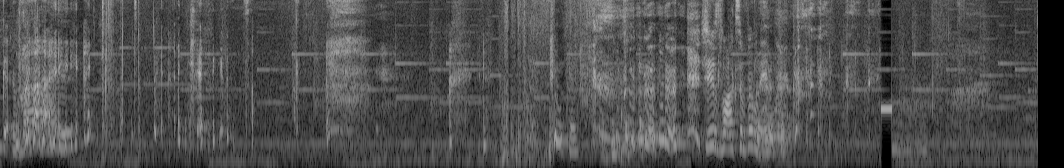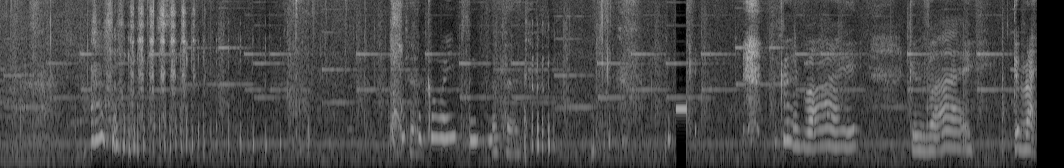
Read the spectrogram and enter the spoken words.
Goodbye. I can't even talk. She just walks up and leaves. Look away, please. Okay. Goodbye. Goodbye. Goodbye.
